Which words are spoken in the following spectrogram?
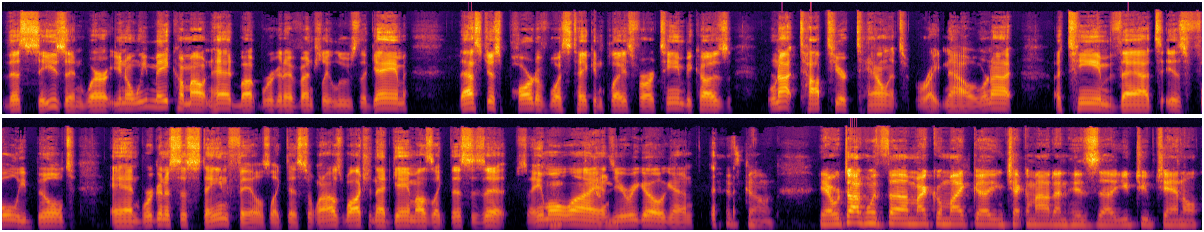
this season where, you know, we may come out in head, but we're going to eventually lose the game. That's just part of what's taking place for our team because we're not top tier talent right now. We're not a team that is fully built and we're going to sustain fails like this. So when I was watching that game, I was like, this is it. Same old Lions. Here we go again. it's going. Yeah, we're talking with uh, Micro Mike. Uh, you can check him out on his uh, YouTube channel,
